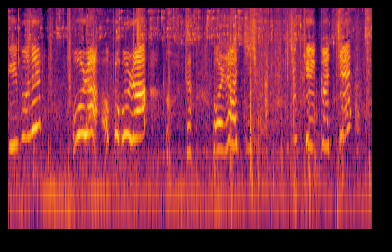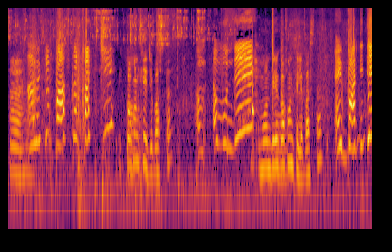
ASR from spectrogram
কি বলে? ওরা ওরা ওরা কিছু খেয়ে খাচ্ছে হ্যাঁ। আমি তো পাস্তা খাচ্ছি? কখন খেয়েছো পাস্তা মধ্যে মন্দিরে। কখন খেলে পাস্তা এই বাটিতে।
